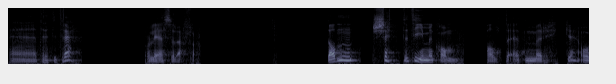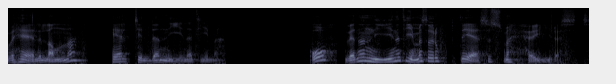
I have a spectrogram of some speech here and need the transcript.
33, og leser derfra. Da den sjette time kom, falt det et mørke over hele landet helt til den niende time. Og ved den niende time så ropte Jesus med høy røst.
